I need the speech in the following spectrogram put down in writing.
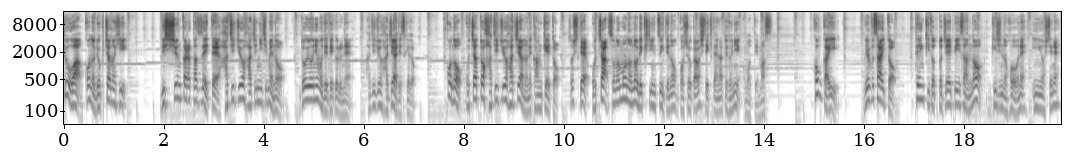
今日はこの緑茶の日立春から数えて88日目の同様にも出てくるね88夜ですけどこのお茶と88夜のね関係とそしてお茶そのものの歴史についてのご紹介をしていきたいなというふうに思っています今回ウェブサイト天気 .jp さんの記事の方をね、引用してね、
